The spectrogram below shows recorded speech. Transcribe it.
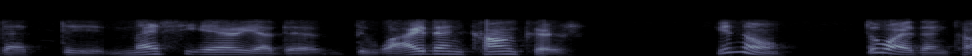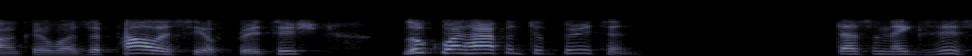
that the messy area, the divide and conquer, you know, divide and conquer was a policy of British. Look what happened to Britain. It doesn't exist.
